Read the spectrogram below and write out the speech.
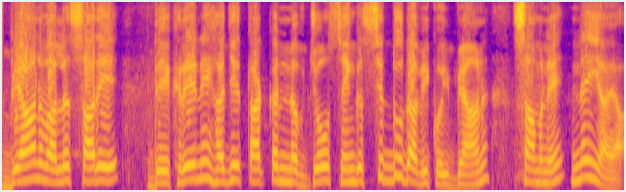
ਬਿਆਨ ਵੱਲ ਸਾਰੇ ਦੇਖ ਰਹੇ ਨੇ, ਹਜੇ ਤੱਕ ਨਵਜੋਤ ਸਿੰਘ ਸਿੱਧੂ ਦਾ ਵੀ ਕੋਈ ਬਿਆਨ ਸਾਹਮਣੇ ਨਹੀਂ ਆਇਆ।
